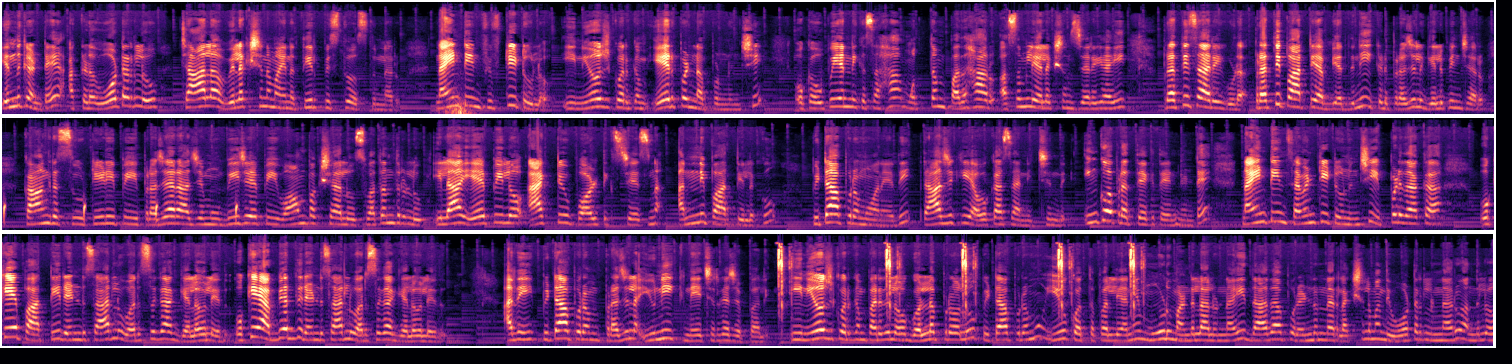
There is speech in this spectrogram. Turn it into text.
ఎందుకంటే అక్కడ ఓటర్లు చాలా విలక్షణమైన తీర్పిస్తూ వస్తున్నారు. నైన్టీన్ ఫిఫ్టీ టూలో ఈ నియోజకవర్గం ఏర్పడినప్పటి నుంచి ఒక ఉప ఎన్నిక సహా మొత్తం పదహారు అసెంబ్లీ ఎలక్షన్స్ జరిగాయి. ప్రతిసారి కూడా ప్రతి పార్టీ అభ్యర్థిని ఇక్కడ ప్రజలు గెలిపించారు. కాంగ్రెస్ టీడీపీ ప్రజారాజ్యము బీజేపీ వామపక్షాలు స్వతంత్రులు ఇలా ఏపీలో యాక్టివ్ పాలిటిక్స్ చేసిన అన్ని పార్టీలకు పిఠాపురము అనేది రాజకీయ అవకాశాన్ని ఇచ్చింది. ఇంకో ప్రత్యేకత ఏంటంటే నైన్టీన్ సెవెంటీ టూ నుంచి ఇప్పటిదాకా ఒకే పార్టీ రెండు సార్లు వరుసగా గెలవలేదు. ఒకే అభ్యర్థి రెండు సార్లు వరుసగా గెలవలేదు. అది పిఠాపురం ప్రజల యునీక్ నేచర్గా చెప్పాలి. ఈ నియోజకవర్గం పరిధిలో గొల్లప్రోలు పిఠాపురము యు కొత్తపల్లి అనే మూడు మండలాలు ఉన్నాయి దాదాపు రెండున్నర లక్షల మంది ఓటర్లు ఉన్నారు. అందులో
